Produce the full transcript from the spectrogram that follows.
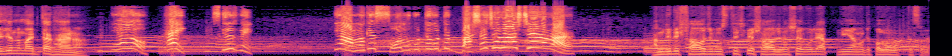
এই জন্য মাইরটা খায় না। হ্যালো হাই এক্সকিউজ মি কি আমাকে ফলো করতে করতে বাসায় চলে আসছে আমার। আমি যদি সহজ মস্তিষ্কে সহজ ভাষায় বলে আপনি আমাকে ফলো করতেছেন।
